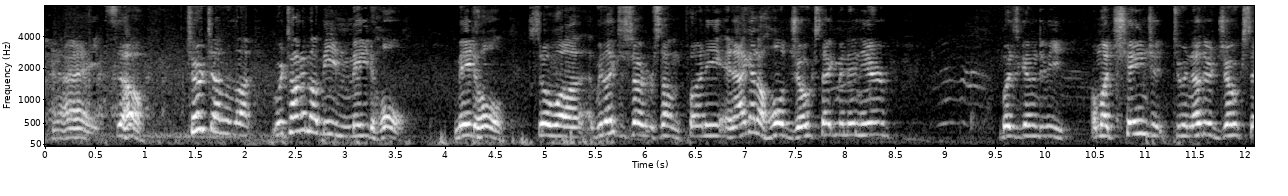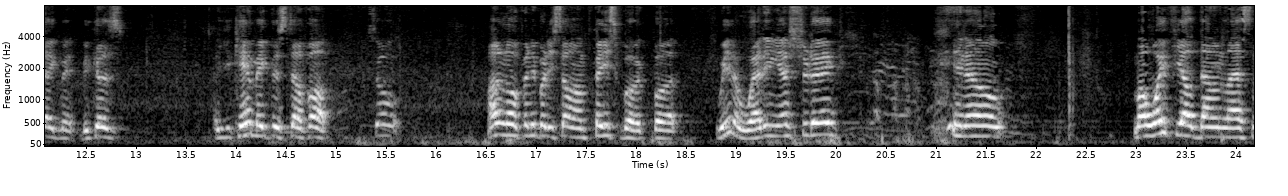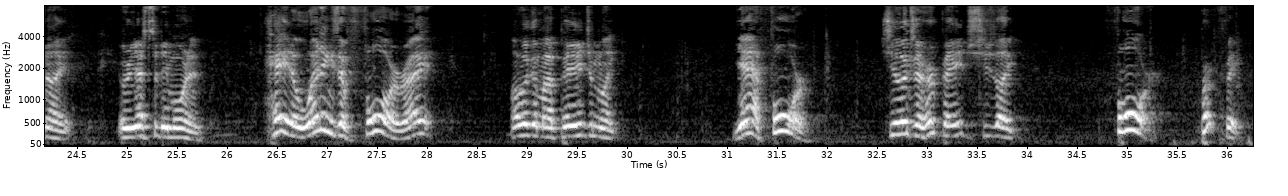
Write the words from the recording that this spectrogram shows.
All right, so church on the lot. We're talking about being made whole, made whole. So uh, we like to start with something funny, and I got a whole joke segment in here, but it's going to be. I'm going to change it to another joke segment because you can't make this stuff up. So I don't know if anybody saw on Facebook, but we had a wedding yesterday. You know, my wife yelled down last night or yesterday morning hey, the wedding's at four, right? I look at my page, I'm like, yeah, four. She looks at her page, she's like, four. Perfect.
